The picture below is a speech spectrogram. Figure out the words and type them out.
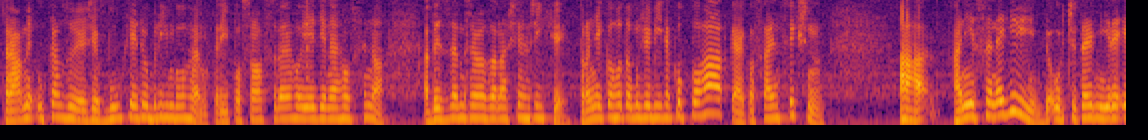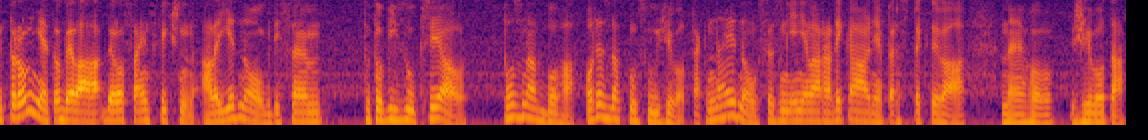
která mi ukazuje, že Bůh je dobrým Bohem, který poslal svého jediného syna, aby zemřel za naše hříchy. Pro někoho to může být jako pohádka, jako science fiction. A ani se nedivím, do určité míry i pro mě to byla, bylo science fiction, ale jednou, když jsem tuto výzvu přijal, poznat Boha, odezdat mu svůj život, tak najednou se změnila radikálně perspektiva mého života.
